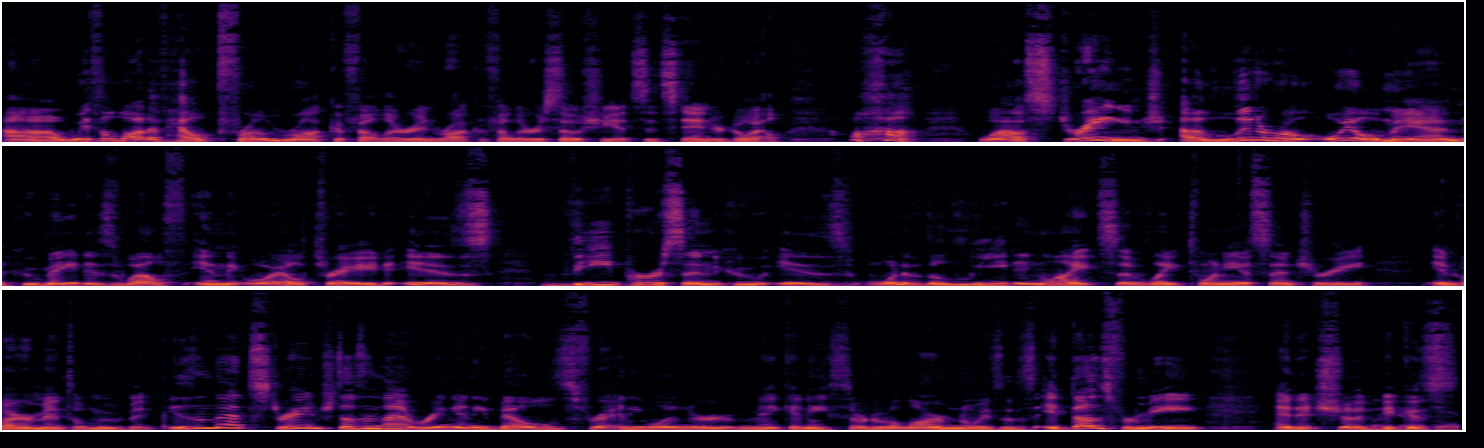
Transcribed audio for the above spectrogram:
Uh, with a lot of help from Rockefeller and Rockefeller Associates at Standard Oil. Oh, huh. Wow, strange. A literal oil man who made his wealth in the oil trade is the person who is one of the leading lights of late 20th century environmental movement. Isn't that strange? Doesn't that ring any bells for anyone or make any sort of alarm noises? It does for me, and it should, because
